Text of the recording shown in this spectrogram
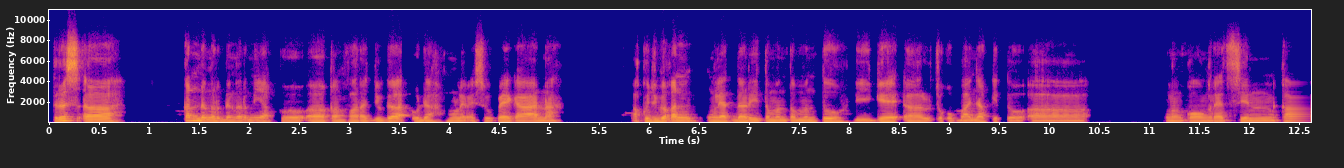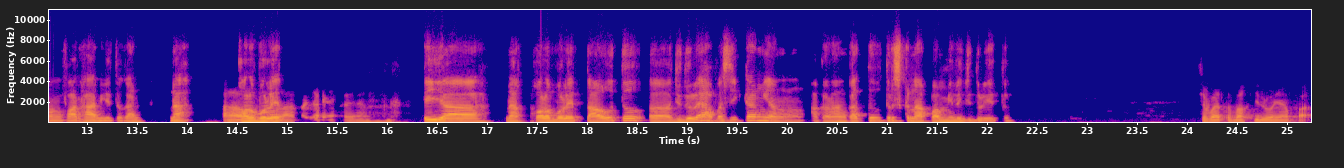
Terus uh, kan denger-denger nih aku uh, Kang Farah juga udah mulai SUP kan. Nah, aku juga kan ngeliat dari temen-temen tuh di IG uh, cukup banyak gitu uh, ngekongresin Kang Farhan gitu kan. Nah, uh, kalau boleh Iya. Nah, kalau boleh tahu tuh uh, judulnya apa sih Kang yang akan angkat tuh? Terus kenapa milih judul itu? Coba tebak judulnya, Pak.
